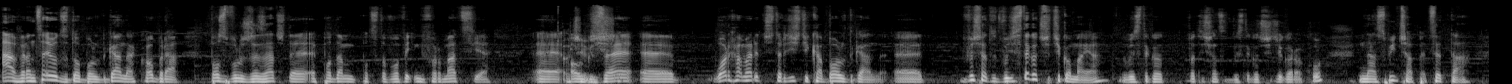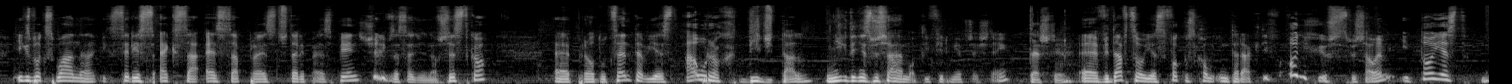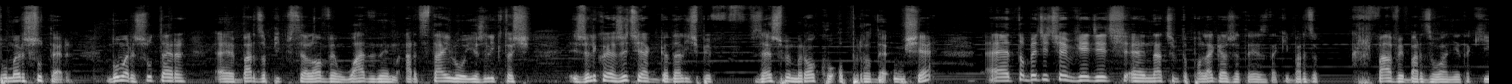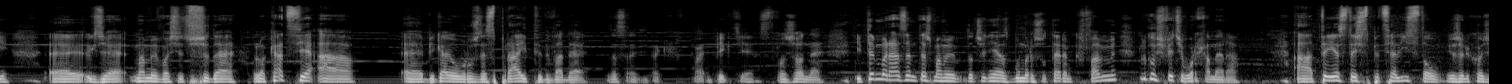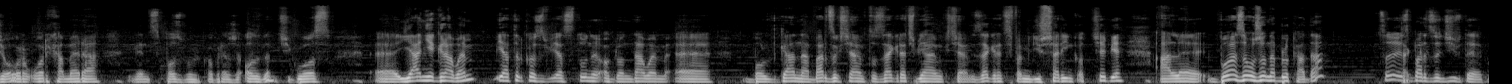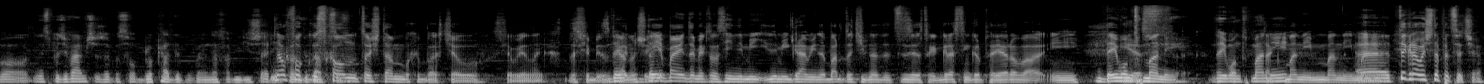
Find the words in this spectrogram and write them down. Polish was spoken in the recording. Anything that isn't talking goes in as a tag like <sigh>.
A wracając do Boltgana Cobra, pozwól, że zacznę, podam podstawowe informacje e, o grze. E, Warhammer 40k Boltgun e, wyszedł 23 maja 20, 2023 roku na Switcha, PC, Xbox One, X Series X, S, PS4, PS5, czyli w zasadzie na wszystko. E, producentem jest Auroch Digital. Nigdy nie słyszałem o tej firmie wcześniej. Też nie. E, wydawcą jest Focus Home Interactive. O nich już słyszałem i to jest Boomer Shooter. Boomer Shooter e, bardzo pikselowym, ładnym art stylu. Jeżeli ktoś, jeżeli kojarzycie, jak gadaliśmy w zeszłym roku o Prodeusie, e, to będziecie wiedzieć, e, na czym to polega, że to jest taki bardzo krwawy, bardzo ładnie taki, e, gdzie mamy właśnie 3D lokacje, a e, biegają różne sprite'y 2D. W zasadzie tak pięknie stworzone. I tym razem też mamy do czynienia z boomer shooterem krwawym, tylko w świecie Warhammera. A ty jesteś specjalistą, jeżeli chodzi o Warhammera, więc pozwól, Kobra, że oddam ci głos. E, ja nie grałem, ja tylko zwiastuny oglądałem e, Boltgana. Bardzo chciałem to zagrać, miałem, chciałem zagrać z Family Sharing od ciebie, ale była założona blokada co jest tak. bardzo dziwne, bo nie spodziewałem się, żeby są blokady w ogóle na Family Sharing. No Focus Home coś tam chyba chciał, chciał jednak dla siebie zgarnąć. They, nie pamiętam jak to z innymi, innymi grami, no bardzo dziwna decyzja, taka gra singleplayerowa i... They want jest... money. They want money. Tak, money, money, money. E, ty grałeś na PC-cie.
